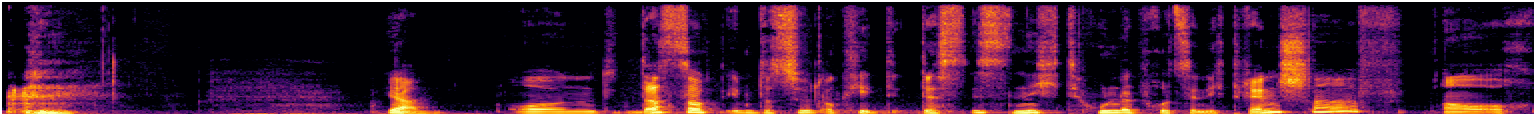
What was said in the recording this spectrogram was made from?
ja, und das sorgt eben dazu, okay, das ist nicht hundertprozentig trennscharf. Auch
